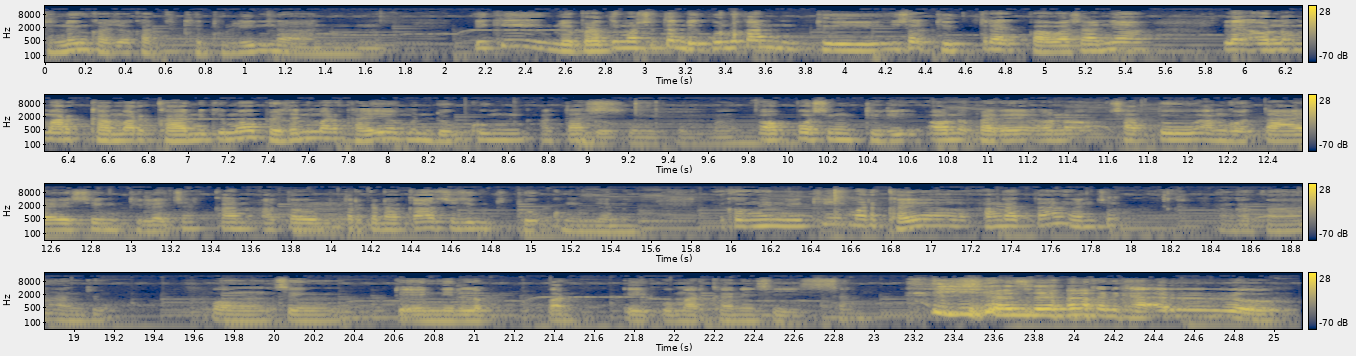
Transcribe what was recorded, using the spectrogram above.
Jeneng gak gadulinan. Iki berarti maksudnya di kono kan di iso di track bahwasanya lek ono marga-marga iki mau biasanya marga ya mendukung atas dukung iku man apa sing di ono bare ono satu anggota sing dilecehkan atau Hmm. terkena kasus itu didukung jan. Kok ngene iki marga ya angkat tangan, Cuk. angkat tangan cuk wong sing ini lepat iku margane sisan Iya, kan gak ero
